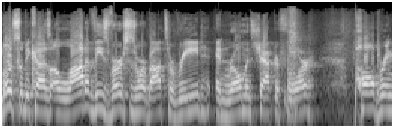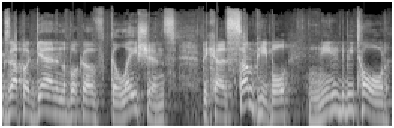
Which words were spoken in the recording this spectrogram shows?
Mostly because a lot of these verses we're about to read in Romans chapter 4, Paul brings up again in the book of Galatians because some people needed to be told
